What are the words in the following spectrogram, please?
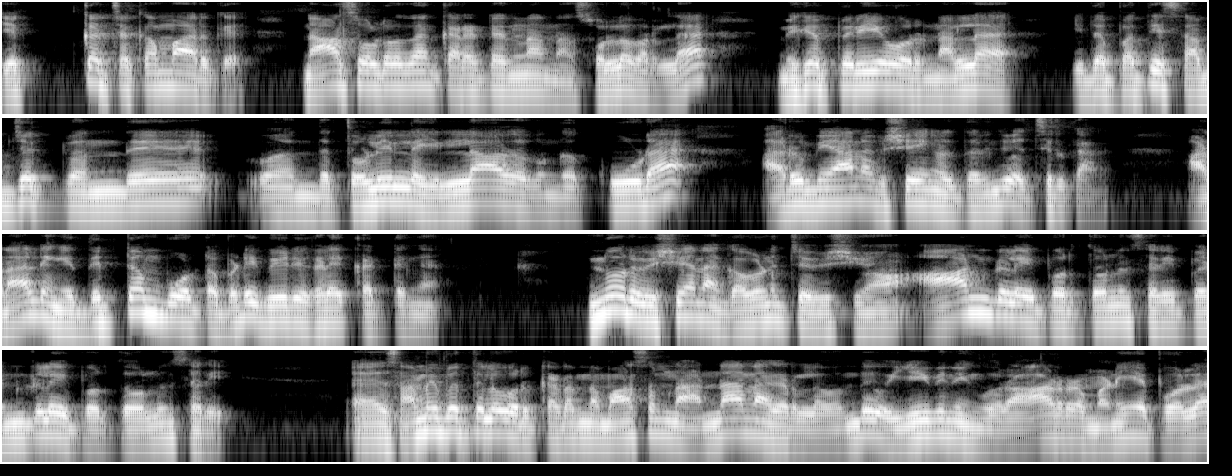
எக்கச்சக்கமாக இருக்குது நான் சொல்கிறது தான் கரெக்டுன்னா நான் சொல்ல வரல. மிகப்பெரிய ஒரு நல்ல இதை பற்றி சப்ஜெக்ட் வந்து இந்த தொழிலில் இல்லாதவங்க கூட அருமையான விஷயங்கள் தெரிஞ்சு வச்சுருக்காங்க. ஆனால் நீங்கள் திட்டம் போட்டபடி வீடுகளை கட்டுங்க. இன்னொரு விஷயம் நான் கவனித்த விஷயம் ஆண்களை பொறுத்தவரையும் சரி பெண்களை பொறுத்தவரையும் சரி. சமீபத்தில் ஒரு கடந்த மாதம் நான் அண்ணா நகரில் வந்து ஈவினிங் ஒரு ஆறரை மணியை போல்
